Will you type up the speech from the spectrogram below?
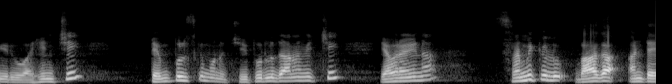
మీరు వహించి టెంపుల్స్కి మనం చీపుర్లు దానం ఇచ్చి ఎవరైనా శ్రమికులు బాగా అంటే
